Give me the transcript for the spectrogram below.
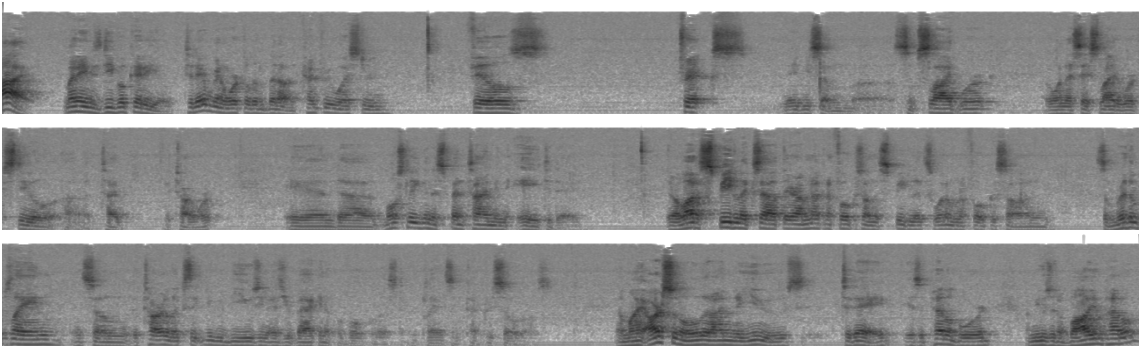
Hi, my name is Devo Carillo. Today we're going to work a little bit on country western fills, tricks, maybe some uh, some slide work. And when I say slide work, steel uh, type guitar work. And uh, mostly going to spend time in A today. There are a lot of speed licks out there. I'm not going to focus on the speed licks. What I'm going to focus on some rhythm playing and some guitar licks that you would be using as you're backing up a vocalist and playing some country solos. Now my arsenal that I'm going to use today is a pedal board. I'm using a volume pedal,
